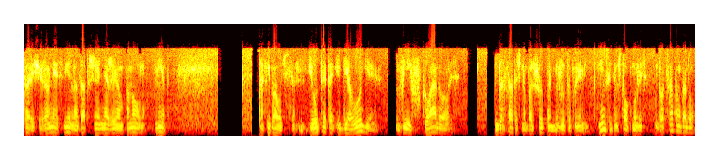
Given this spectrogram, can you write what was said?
товарищи, равняйся мирно, завтрашнего дня живем по-новому. Нет. Так не получится. И вот эта идеология в них вкладывалась достаточно большой промежуток времени. Мы с этим столкнулись в 2020 году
